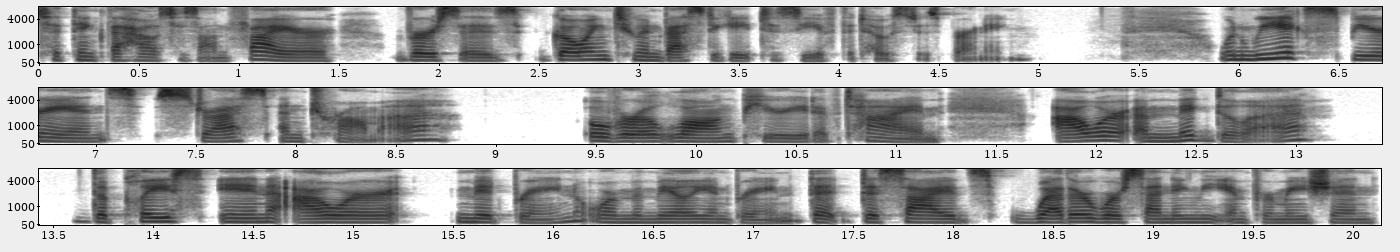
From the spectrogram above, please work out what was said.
to think the house is on fire versus going to investigate to see if the toast is burning. When we experience stress and trauma over a long period of time, our amygdala, the place in our midbrain or mammalian brain that decides whether we're sending the information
